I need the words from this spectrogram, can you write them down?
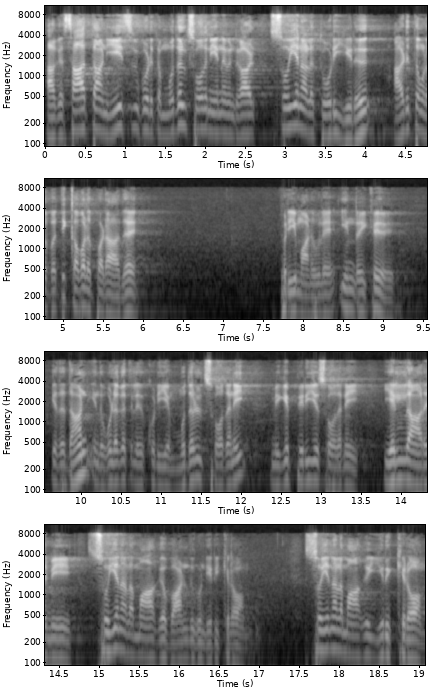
ஆக சாத்தான் இயேசு கொடுத்த முதல் சோதனை என்னவென்றால் சுயநலத்தோடு இரு அடுத்தவங்களை பற்றி கவலைப்படாத. பிரியமானவர்களே இன்றைக்கு இதுதான் இந்த உலகத்தில் இருக்கக்கூடிய முதல் சோதனை மிகப்பெரிய சோதனை. எல்லாருமே சுயநலமாக வாழ்ந்து கொண்டிருக்கிறோம். சுயநலமாக இருக்கிறோம்.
